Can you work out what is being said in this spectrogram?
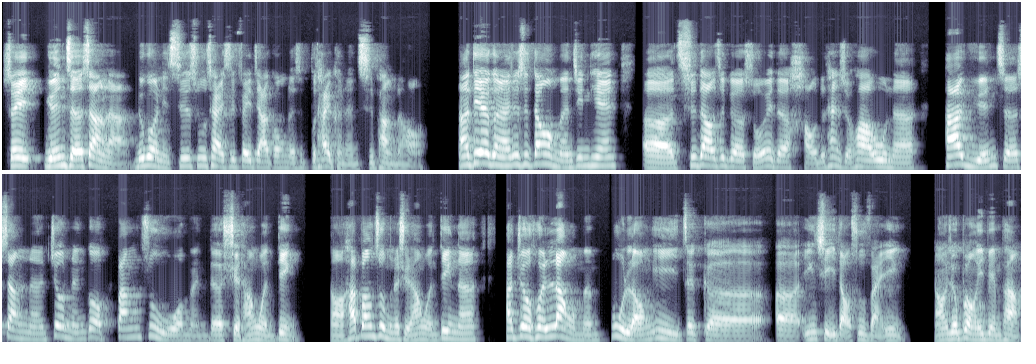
所以原则上啦，如果你吃蔬菜是非加工的，是不太可能吃胖的哈。那第二个呢，就是当我们今天呃吃到这个所谓的好的碳水化合物呢，它原则上呢就能够帮助我们的血糖稳定哦。它帮助我们的血糖稳定呢，它就会让我们不容易这个呃引起胰岛素反应，然后就不容易变胖。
